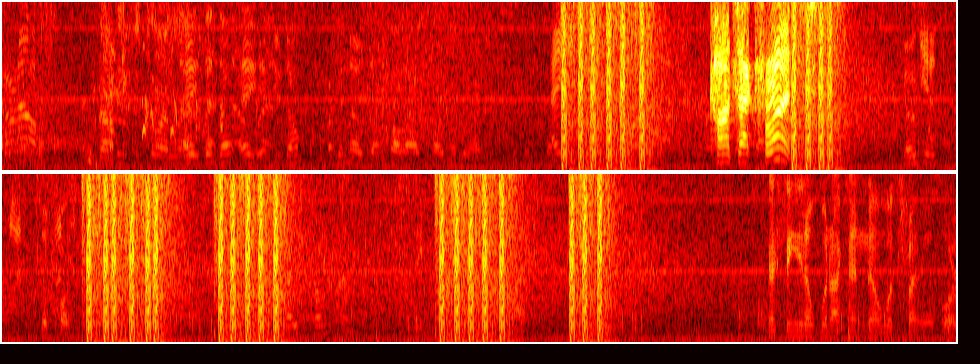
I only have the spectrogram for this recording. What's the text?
don't know. Southeast is to our left. Hey, don't, hey, if you don't fucking know, don't call out cardinal direction. Hey, Contact front. Go get the fucking... Next thing you know, we're not gonna know what's front or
